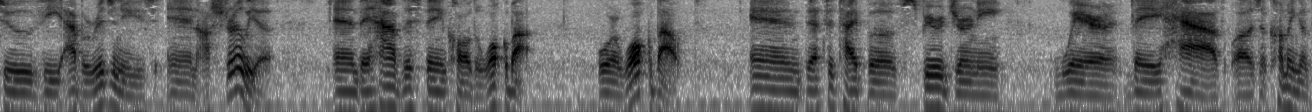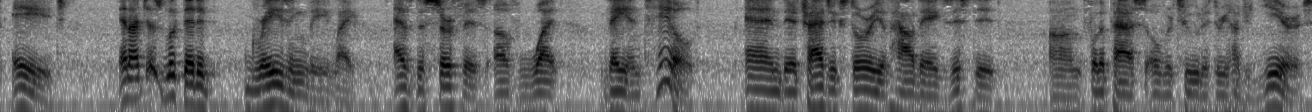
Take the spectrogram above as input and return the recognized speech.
to the Aborigines in Australia, and they have this thing called a walkabout or walkabout, and that's a type of spirit journey where they have uh, as a coming of age, and I just looked at it grazingly, like as the surface of what they entailed and their tragic story of how they existed um, for the past over two to three hundred years.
